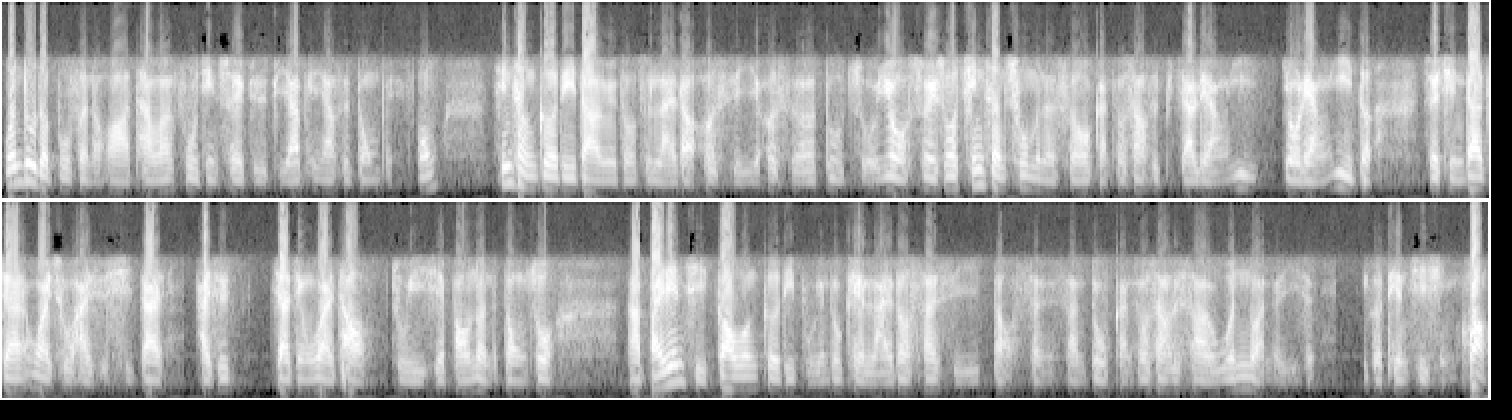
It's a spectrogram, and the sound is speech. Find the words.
温度的部分的话，台湾附近吹是比较偏向是东北风。清晨各地大约都是来到二十一、二十二度左右，所以说清晨出门的时候感受上是比较凉意、有凉意的，所以请大家外出还是携带，还是加件外套，注意一些保暖的动作。那白天起高温各地普遍都可以来到三十一到三十三度，感受上是稍微温暖的一个一个天气情况。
